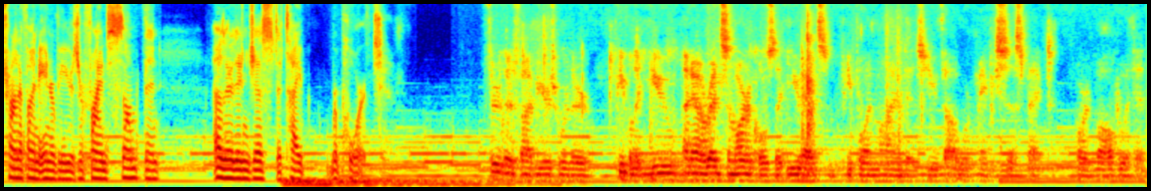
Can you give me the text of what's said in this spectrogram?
trying to find interviews or find something other than just a type report. Through those five years, were there people that you, I know I read some articles that you had some people in mind as you thought were maybe suspect or involved with it?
